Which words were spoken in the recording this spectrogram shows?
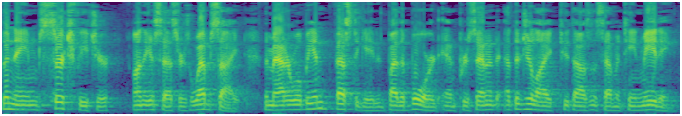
the name search feature on the assessor's website. The matter will be investigated by the board and presented at the July 2017 meeting.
